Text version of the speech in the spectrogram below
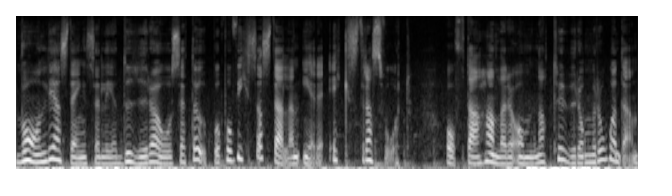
Vanliga stängsel är dyra att sätta upp och på vissa ställen är det extra svårt. Ofta handlar det om naturområden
